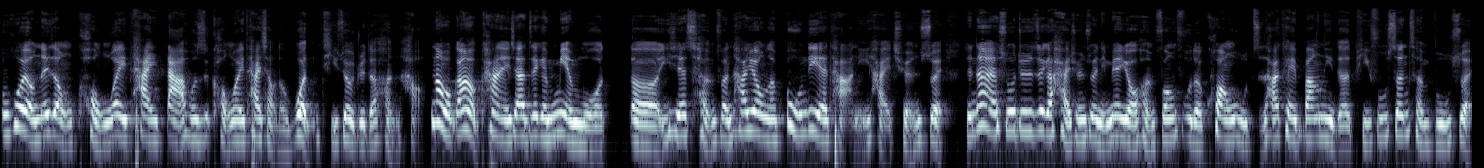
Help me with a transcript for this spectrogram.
不会有那种孔位太大或是孔位太小的问题，所以我觉得很好。那我刚刚有看了一下这个面膜。的一些成分，它用了布列塔尼海泉水。简单来说，就是这个海泉水里面有很丰富的矿物质，它可以帮你的皮肤深层补水。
